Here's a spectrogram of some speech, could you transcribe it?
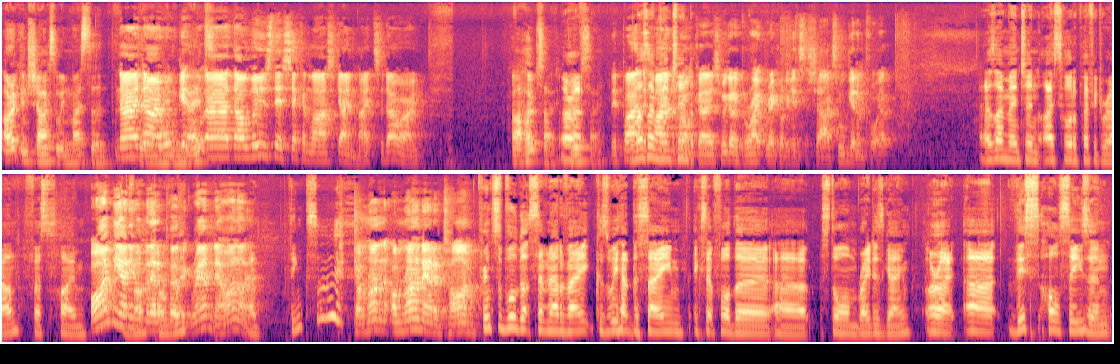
I reckon Sharks will win most of the. No, their no, we'll get. games. Uh, they'll lose their second last game, mate. So don't worry. I hope so. I All hope right. so. They're playing, Well, they're playing the Broncos. We've got a great record against the Sharks. We'll get them for you. As I mentioned, I scored a perfect round, first time. I'm the only Ever, one without a perfect round now, aren't I I think so. I? I'm running. I'm running out of time. Principal got seven out of eight because we had the same, except for the uh, Storm Raiders game. All right, uh, this whole season,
